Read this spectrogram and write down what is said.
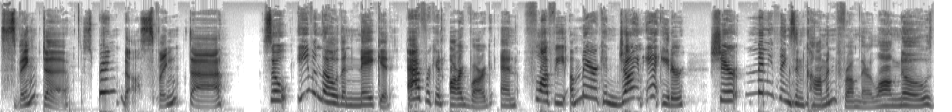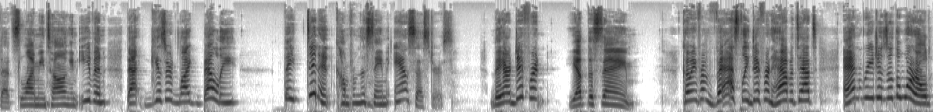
Sphincter. Sphincter. Sphincter. So, even though the naked African aardvark and fluffy American giant anteater share many things in common from their long nose, that slimy tongue, and even that gizzard like belly, they didn't come from the same ancestors. They are different, yet the same. Coming from vastly different habitats and regions of the world,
